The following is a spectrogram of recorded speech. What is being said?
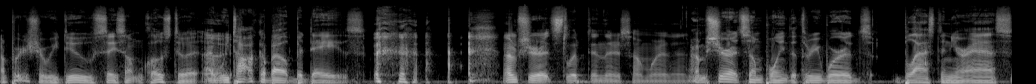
I'm pretty sure we do say something close to it. Uh, we talk about bidets. I'm sure it slipped in there somewhere then. I'm sure at some point the three words "blast in your ass"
